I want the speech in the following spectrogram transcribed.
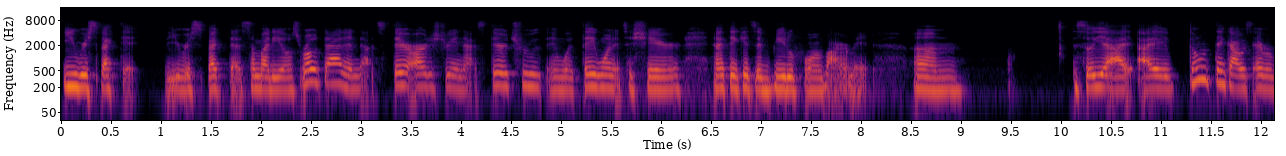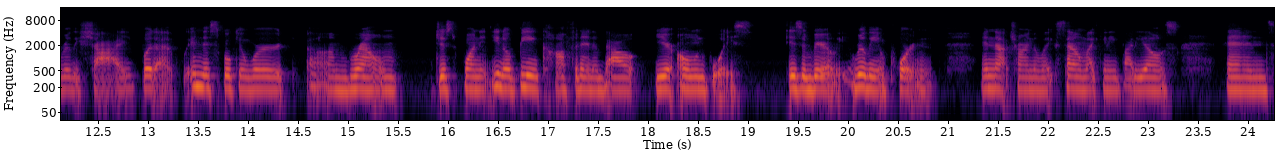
you respect it. You respect that somebody else wrote that and that's their artistry and that's their truth and what they wanted to share. And I think it's a beautiful environment. Um, so yeah, I, I, don't think I was ever really shy, but uh, in the spoken word um, realm, just wanted, you know, being confident about your own voice is a very, really important and not trying to like sound like anybody else. And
